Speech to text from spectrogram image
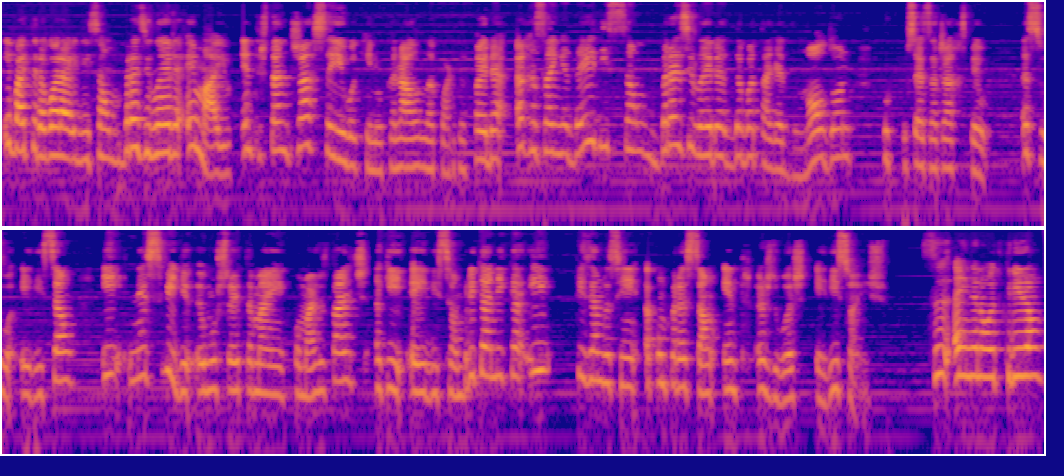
e vai ter agora a edição brasileira em maio. Entretanto, já saiu aqui no canal na quarta-feira a resenha da edição brasileira da Batalha de Maldon, porque o César já recebeu a sua edição e nesse vídeo eu mostrei também com mais detalhes aqui a edição britânica e fizemos assim a comparação entre as duas edições. Se ainda não adquiriram,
